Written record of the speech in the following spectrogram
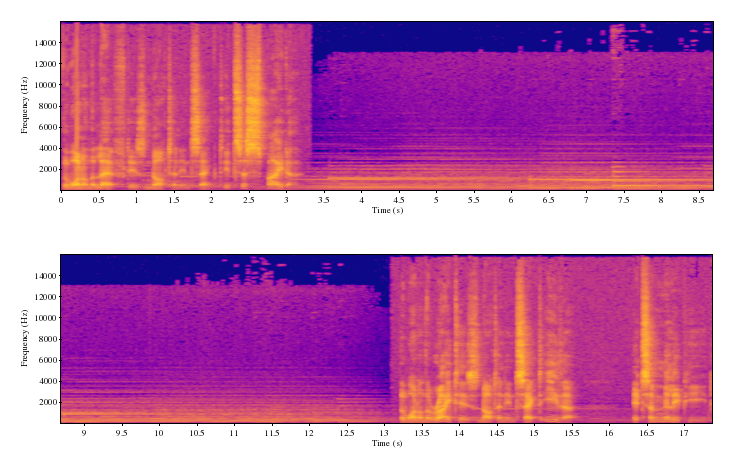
The one on the left is not an insect, it's a spider. The one on the right is not an insect either. It's a millipede.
